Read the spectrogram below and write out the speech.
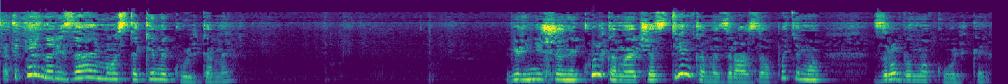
А тепер нарізаємо ось такими кульками. Вірніше, не кульками, а частинками зразу, а потім зробимо кульки.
